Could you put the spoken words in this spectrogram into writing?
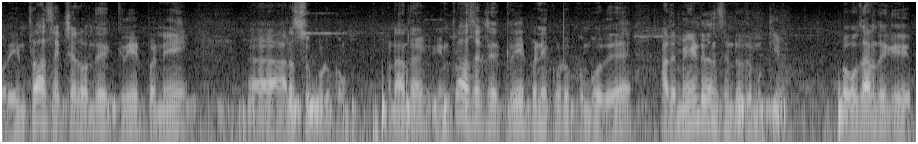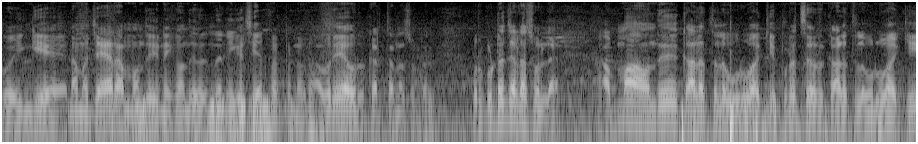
ஒரு இன்ஃப்ராஸ்ட்ரக்சர் வந்து கிரியேட் பண்ணி அரசு கொடுக்கும். ஆனால் அந்த இன்ஃப்ராஸ்ட்ரக்சர் கிரியேட் பண்ணி கொடுக்கும்போது அதை மெயின்டெனன்ஸ்ன்றது முக்கியம். இப்போ உதாரணத்துக்கு இப்போ இங்கேயே நம்ம ஜெயராம் வந்து இன்றைக்கி வந்து இந்த நிகழ்ச்சி ஏற்பாடு பண்ணவர். அவரே ஒரு கருத்தை என்ன சொல்கிறார் ஒரு குற்றச்சாட்டை சொல்ல. அம்மா வந்து காலத்தில் உருவாக்கி புரட்சியர் காலத்தில் உருவாக்கி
